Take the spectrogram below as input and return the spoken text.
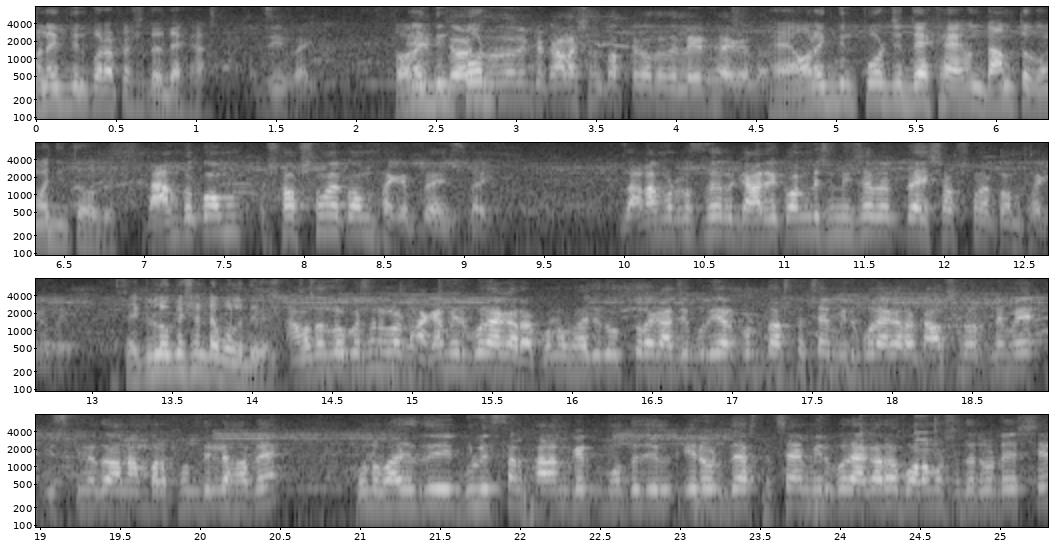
অনেকদিন পর আপনার সাথে দেখা। জি ভাই। তো অনেকদিন পর দশ একটু কালেকশন করতে করতে লেট হয়ে গেল। হ্যাঁ অনেকদিন পর যে দেখা এখন দাম তো কমাই দিতে হবে। দাম তো কম সব সময় কম থাকে প্রাইস ভাই। জানা মোটরসের গাড়ির কন্ডিশন হিসাবে প্রায় সব সময় কম থাকে ভাই। আচ্ছা একটু লোকেশনটা বলে দিবেন। আমাদের লোকেশন হলো ঢাকা মিরপুর এগারো। কোনো ভাই যদি উত্তরা গাজীপুর এয়ারপোর্ট আসতে চায় মিরপুর এগারো কালসি রোড নেমে স্ক্রিনে দেওয়া নাম্বার ফোন দিলে হবে। কোনো ভাই যদি গুলিস্তান ফার্ম গেট মতিঝিল এ রোড দিয়ে আসতে চায় মিরপুর এগারো বড়মর্শাদের রোডে এসে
